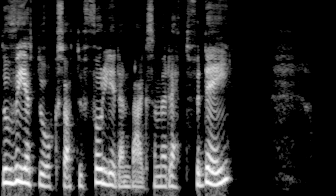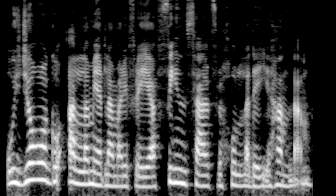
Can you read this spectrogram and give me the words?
då vet du också att du följer den väg som är rätt för dig. Och jag och alla medlemmar i Freja finns här för att hålla dig i handen.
